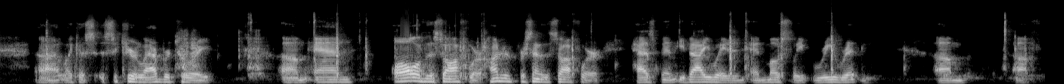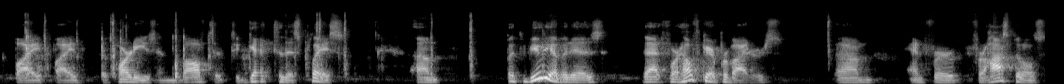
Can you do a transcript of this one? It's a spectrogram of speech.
uh, like a, secure laboratory. Um, and all of the software, 100% of the software, has been evaluated and mostly rewritten um, uh, by by the parties involved to, to get to this place. Um, but the beauty of it is that for healthcare providers um, and for, for hospitals,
